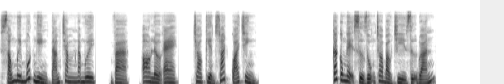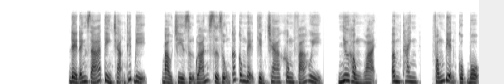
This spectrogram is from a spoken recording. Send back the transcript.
61850 và OLE cho kiểm soát quá trình. Các công nghệ sử dụng cho bảo trì dự đoán Để đánh giá tình trạng thiết bị, bảo trì dự đoán sử dụng các công nghệ kiểm tra không phá hủy như hồng ngoại, âm thanh, phóng điện cục bộ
